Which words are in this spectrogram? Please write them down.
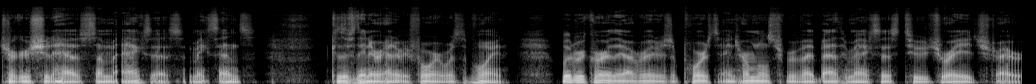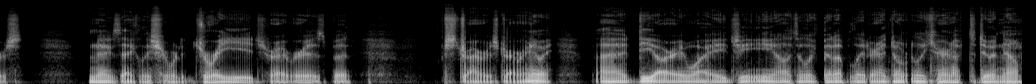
truckers should have some access. It makes sense. Because if they never had it before, what's the point? Would require the operators of ports and terminals to provide bathroom access to drayage drivers. I'm not exactly sure what a drayage driver is, but just driver's driver. Anyway, uh, D R A Y A G E. I'll have to look that up later. I don't really care enough to do it now.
